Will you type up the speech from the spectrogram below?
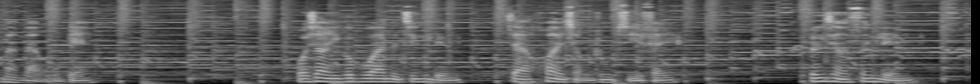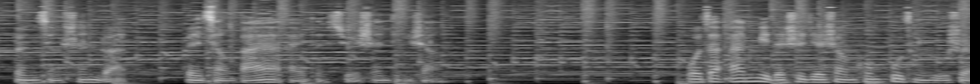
漫漫无边。我像一个不安的精灵，在幻想中疾飞，奔向森林，奔向山峦，奔向白皑皑的雪山顶上。我在安谧的世界上空不曾入睡，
